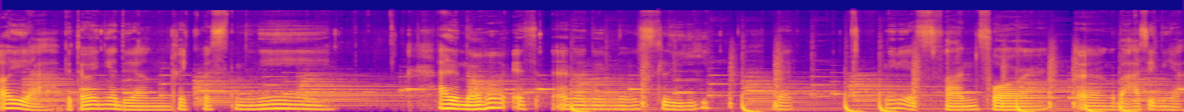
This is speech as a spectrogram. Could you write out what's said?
Oh iya, betul ini ada yang request nih. I don't know, it's anonymously but maybe it's fun for uh, ngebahas ini ya.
